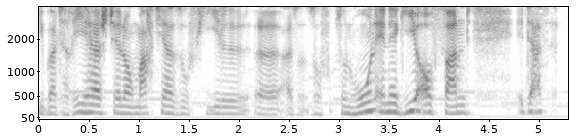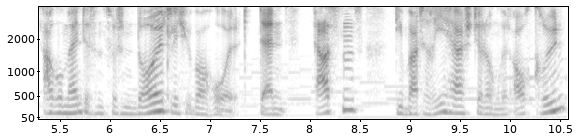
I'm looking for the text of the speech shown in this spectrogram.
die Batterieherstellung macht ja so viel, äh, also so, so einen hohen Energieaufwand. Das Argument ist inzwischen deutlich überholt. Denn erstens, die Batterieherstellung wird auch grün.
